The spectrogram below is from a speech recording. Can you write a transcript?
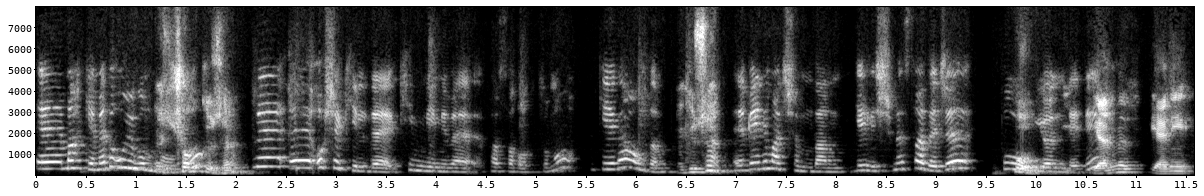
E, mahkemede uygun buldu. E, çok güzel. E, o şekilde kimliğimi ve pasaportumu geri aldım. E, güzel. E, benim açımdan gelişme sadece bu, Bu. yöndedir. Yalnız yani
